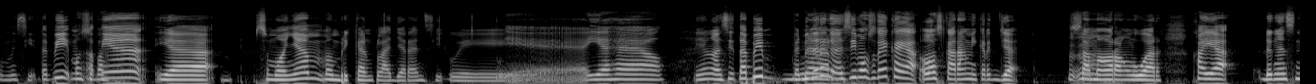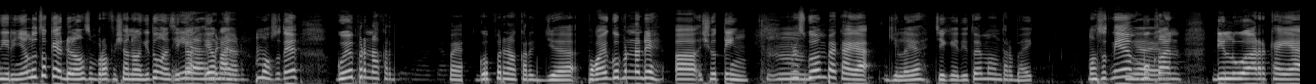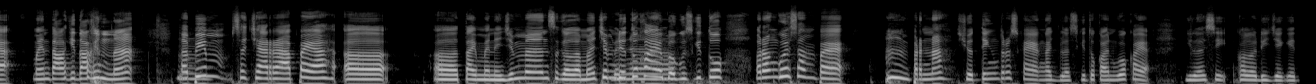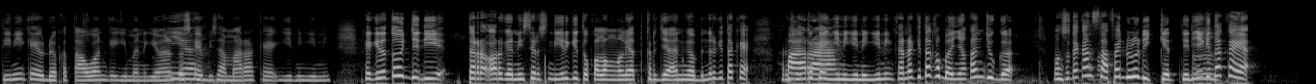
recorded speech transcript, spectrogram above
Gemes sih Tapi maksudnya Ya Semuanya memberikan pelajaran sih Weh iya iya hell Iya gak sih? Tapi bener, Bener. gak sih? Maksudnya kayak lo sekarang nih kerja sama orang luar. Kayak dengan sendirinya lo tuh kayak udah langsung profesional gitu gak sih Kak? Iya, kan? Maksudnya gue pernah kerja sama siapa ya? Gue pernah kerja, pokoknya gue pernah deh eh, syuting. Terus gue sampai kayak gila ya JKT itu emang terbaik. Maksudnya Iya, bukan di luar kayak mental kita kena, tapi secara apa ya? eh, eh, time management segala macam dia tuh kayak bagus gitu. Orang gue sampai pernah syuting terus kayak nggak jelas gitu kan. Gue kayak gila sih kalau di JKT ini kayak udah ketahuan kayak gimana gimana terus Iya. kayak bisa marah kayak gini gini kayak kita tuh jadi terorganisir sendiri gitu. Kalau ngelihat kerjaan nggak bener kita kayak harusnya tuh kayak gini gini gini karena kita kebanyakan juga maksudnya kan staffnya dulu dikit. Jadinya kita kayak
